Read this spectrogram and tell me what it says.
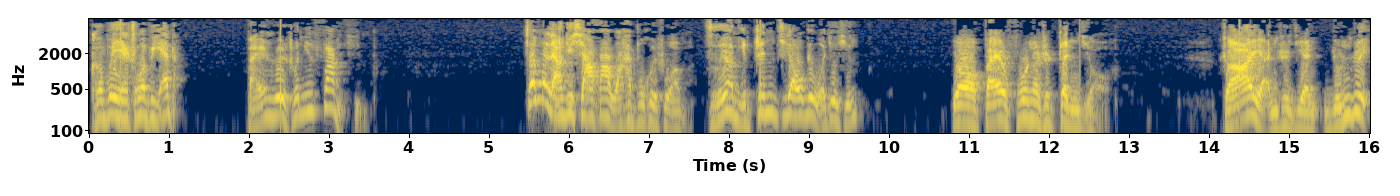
可不也说别的。”白云瑞说：“您放心吧。”这么两句瞎话我还不会说吗？只要你真教给我就行。哟，白福那是真教。眨眼之间，云瑞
